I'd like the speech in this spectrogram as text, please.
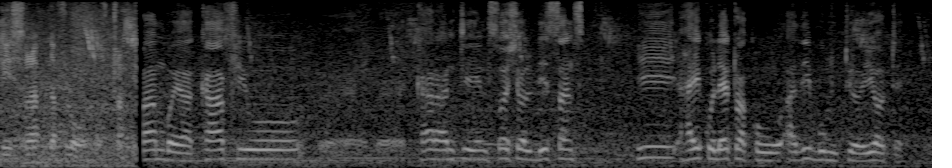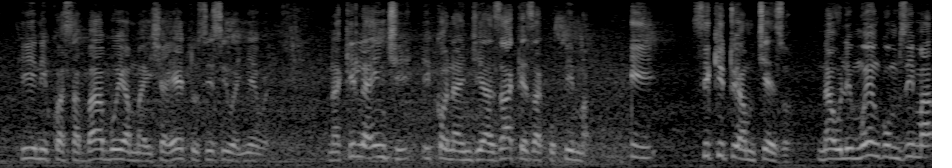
disrupt the flow of traffic. Mambo ya curfew, quarantine, social distance, hii haikuletwa kuadhibu mtu yoyote. Hii ni kwa sababu ya maisha yetu sisi wenyewe na kila nchi iko na njia zake za kupima. Hii si kitu ya mchezo, na ulimwengu mzima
